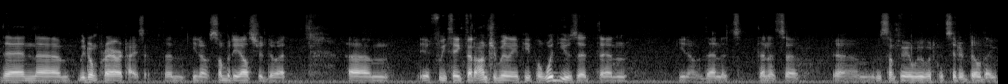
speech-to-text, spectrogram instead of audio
then um, we don't prioritize it. Then you know somebody else should do it. Um, if we think that 100 million people would use it, then you know then it's then it's a um, something that we would consider building.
